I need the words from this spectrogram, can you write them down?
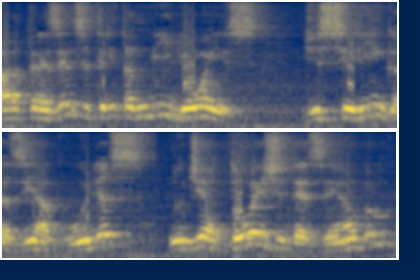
para 330 milhões de seringas e agulhas no dia 2 de dezembro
